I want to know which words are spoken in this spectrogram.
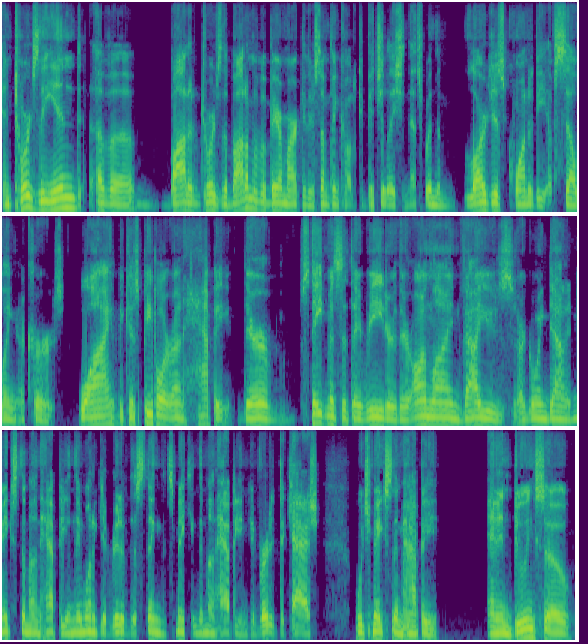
And towards the end of a bottom, towards the bottom of a bear market, there's something called capitulation. That's when the largest quantity of selling occurs. Why? Because people are unhappy. Their statements that they read or their online values are going down. It makes them unhappy and they want to get rid of this thing that's making them unhappy and convert it to cash, which makes them happy. And in doing so,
